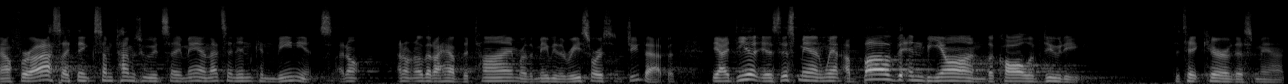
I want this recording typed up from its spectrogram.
Now, for us, I think sometimes we would say, man, that's an inconvenience. I don't, I don't know that I have the time or the, maybe the resources to do that. But the idea is this man went above and beyond the call of duty to take care of this man.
